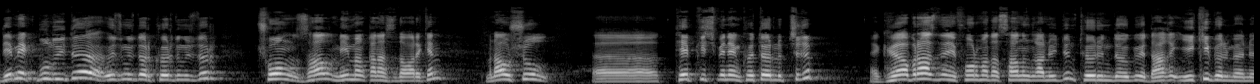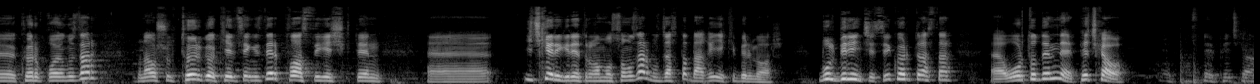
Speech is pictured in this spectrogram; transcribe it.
демек бул үйдө өзүңүздөр көрдүңүздөр чоң зал мейманканасы да бар экен мына ушул тепкич менен көтөрүлүп чыгып г образный формада салынган үйдүн төрүндөгү дагы эки бөлмөнү көрүп коюңуздар мына ушул төргө келсеңиздер пластик эшиктен э, ичкери кире турган болсоңуздар бул жакта дагы эки бөлмө бар бул биринчиси көрүп турасыздар ортодо эмне печкабы печка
